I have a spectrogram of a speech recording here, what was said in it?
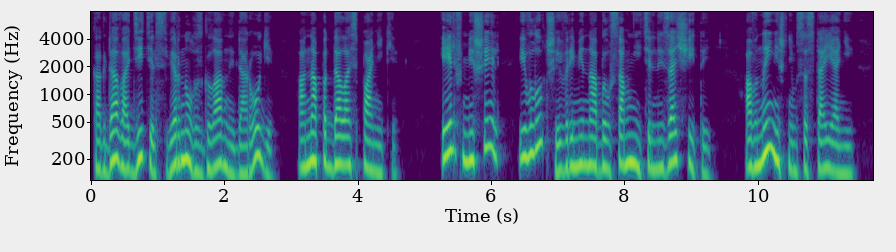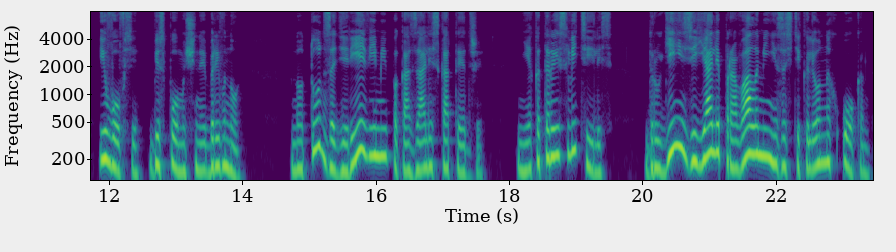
Когда водитель свернул с главной дороги, она поддалась панике. Эльф Мишель и в лучшие времена был сомнительной защитой, а в нынешнем состоянии и вовсе беспомощное бревно. Но тут за деревьями показались коттеджи, Некоторые светились, другие зияли провалами незастекленных окон.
